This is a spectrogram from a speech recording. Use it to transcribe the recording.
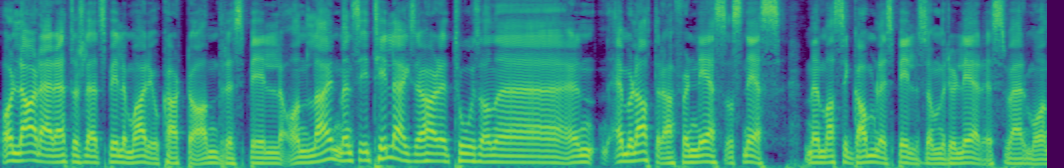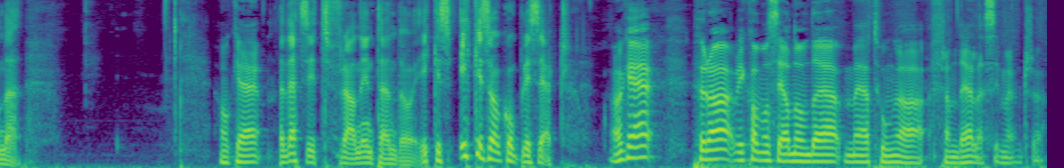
Og lar deg rett og slett spille Mario Kart og andre spill online. Mens i tillegg så har det to sånne emulatorer for Nes og Snes, med masse gamle spill som rulleres hver måned. Ok. That's it fra Nintendo. Ikke, ikke så komplisert. Ok, hurra. Vi kom oss gjennom det med tunga fremdeles i munnen, tror jeg.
